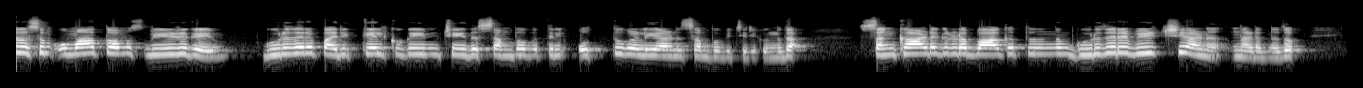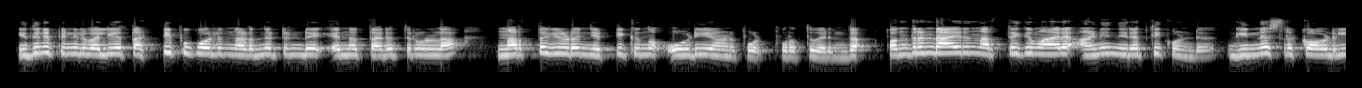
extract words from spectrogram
ദിവസം ഉമാ തോമസ് വീഴുകയും ഗുരുതര പരിക്കേൽക്കുകയും ചെയ്ത സംഭവത്തിൽ ഒത്തുകളിയാണ് സംഭവിച്ചിരിക്കുന്നത്. സംഘാടകരുടെ ഭാഗത്തു നിന്നും ഗുരുതര വീഴ്ചയാണ് നടന്നതും. ഇതിന് പിന്നിൽ വലിയ തട്ടിപ്പ് പോലും നടന്നിട്ടുണ്ട് എന്ന തരത്തിലുള്ള നർത്തകിയുടെ ഞെട്ടിക്കുന്ന ഓഡിയോ ആണ് ഇപ്പോൾ പുറത്തു വരുന്നത്. പന്ത്രണ്ടായിരം നർത്തകിമാരെ അണിനിരത്തിക്കൊണ്ട് ഗിന്നസ് റെക്കോർഡിൽ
